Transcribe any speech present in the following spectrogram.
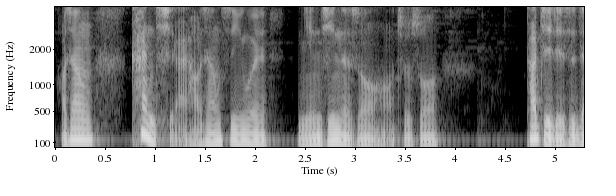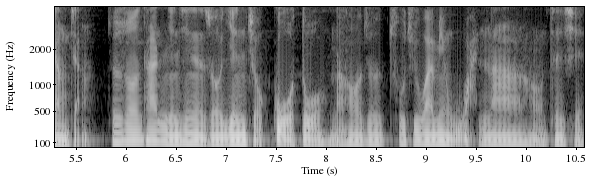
好像看起来好像是因为年轻的时候哈，就是说他姐姐是这样讲。就是说，他年轻的时候烟酒过多，然后就出去外面玩呐，哦这些，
